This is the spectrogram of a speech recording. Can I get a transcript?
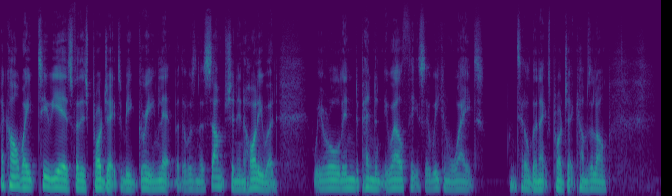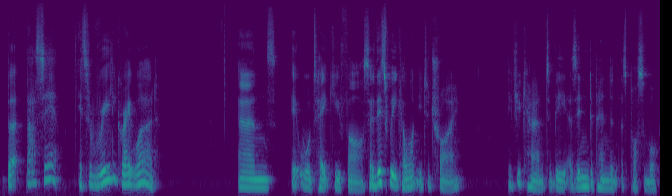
I can't wait two years for this project to be green lit. But there was an assumption in Hollywood we were all independently wealthy, so we can wait until the next project comes along. But that's it. It's a really great word. And it will take you far. So this week, I want you to try, if you can, to be as independent as possible.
